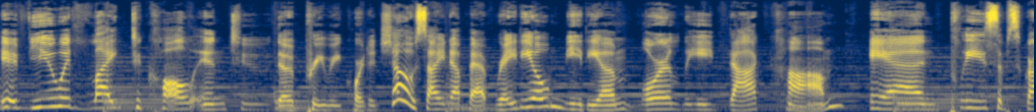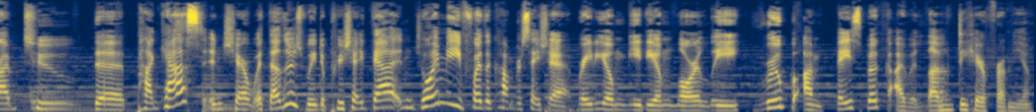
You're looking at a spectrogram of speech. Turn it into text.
If you would like to call into the pre recorded show, sign up at radiomediumlauralee.com and please subscribe to the podcast and share it with others. We'd appreciate that. And join me for the conversation at Radio Medium Laura Lee group on Facebook. I would love to hear from you.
